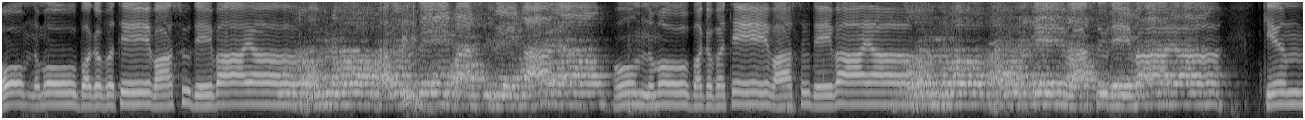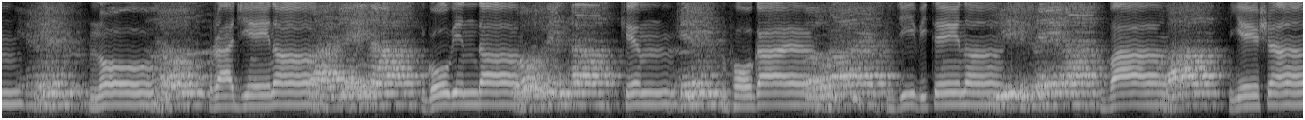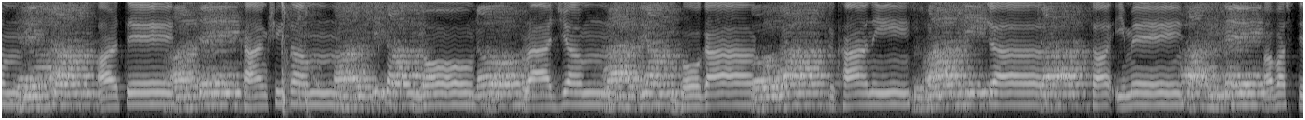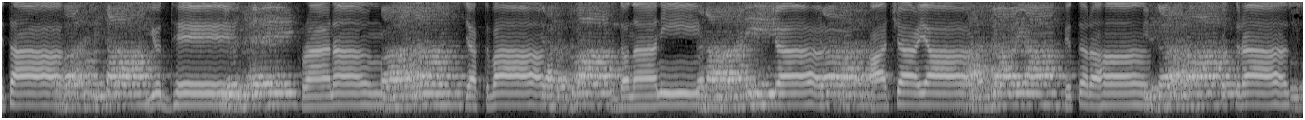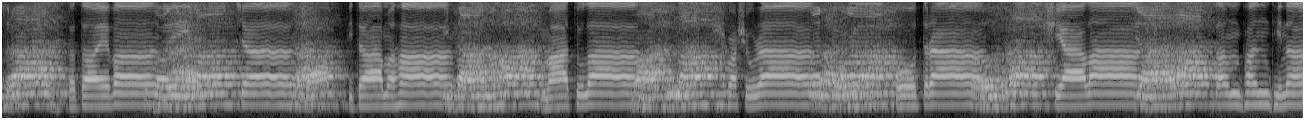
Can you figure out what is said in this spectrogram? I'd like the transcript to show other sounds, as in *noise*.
ॐ नमो भगवते वासुदेवाय। ॐ नमो भगवते वासुदेवाय। ॐ नमो भगवते वासुदेवाय। भगवते वासुदेवाय। किं नो राज्येन गोविन्द। किं भोगाय। divitena, divitena. Va, va. येषाम् अर्थे काङ्क्षितं नो राज्यं भोगा सुखानि च अवस्थिता युद्धे प्राणां त्यक्त्वा दनानि च आचार्य पितरः पुत्रास् तथैव च पितामहा मातुला श्वशुरा पुत्रा श्याला सम्बन्धिना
